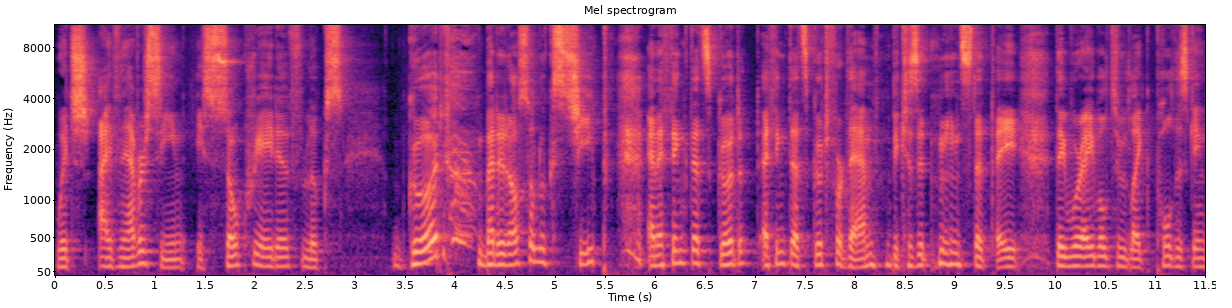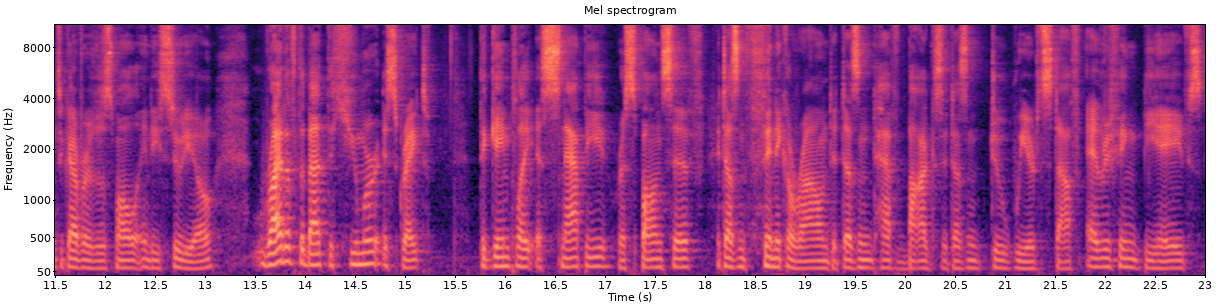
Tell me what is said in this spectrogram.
which I've never seen. is so creative, looks good but it also looks cheap. And i think that's good i think that's good for them because it means that they they were able to like pull this game together as a small indie studio. Right off the bat the humor is great. The gameplay is snappy responsive. It doesn't finick around. It doesn't have bugs. It doesn't do weird stuff. Everything behaves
